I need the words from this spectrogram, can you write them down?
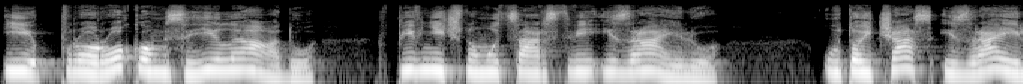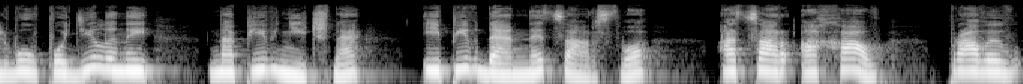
і пророком з Гілеаду в північному царстві Ізраїлю. У той час Ізраїль був поділений на північне і південне царство, а цар Ахав правив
